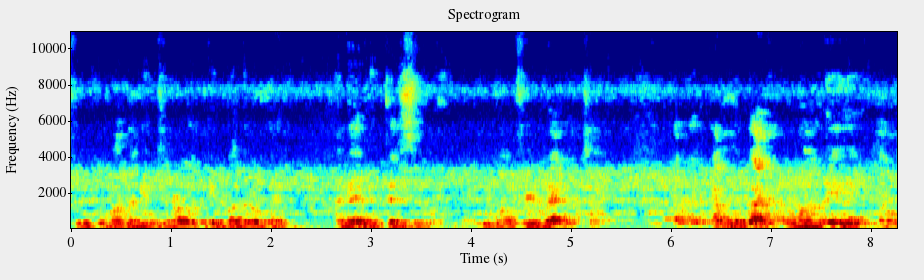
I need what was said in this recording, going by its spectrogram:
చూపు మందగించిన వాళ్ళకి ఇబ్బందులు ఉన్నాయి అనేది తెలిసింది. మా ఫీడ్బ్యాక్ ఇచ్చాం కాబట్టి కన్ను కార్యక్రమాన్ని మనం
